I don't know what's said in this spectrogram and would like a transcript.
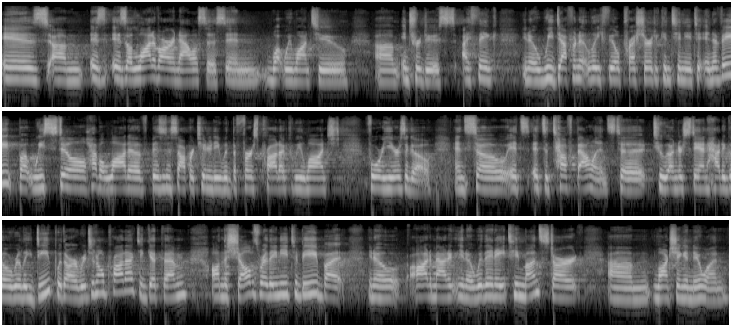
is, um, is, is a lot of our analysis in what we want to um, introduce. I think, you know, we definitely feel pressure to continue to innovate, but we still have a lot of business opportunity with the first product we launched four years ago. And so it's, it's a tough balance to, to understand how to go really deep with our original product and get them on the shelves where they need to be, but, you know, automatic, you know, within 18 months start um, launching a new one.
